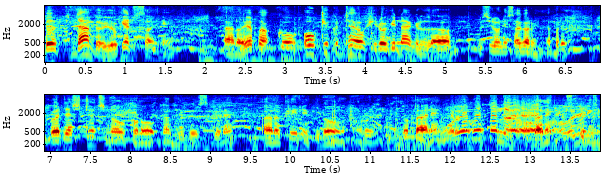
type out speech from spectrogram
ベルダンベルを避ける際に、あの、やっぱこう、大きく手を広げながら、後ろに下がる。やっぱり、私たちのこの、なんていうんですかね、あの、筋肉の、あの、バネ。俺がったんだよ。バネ、スプリング。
